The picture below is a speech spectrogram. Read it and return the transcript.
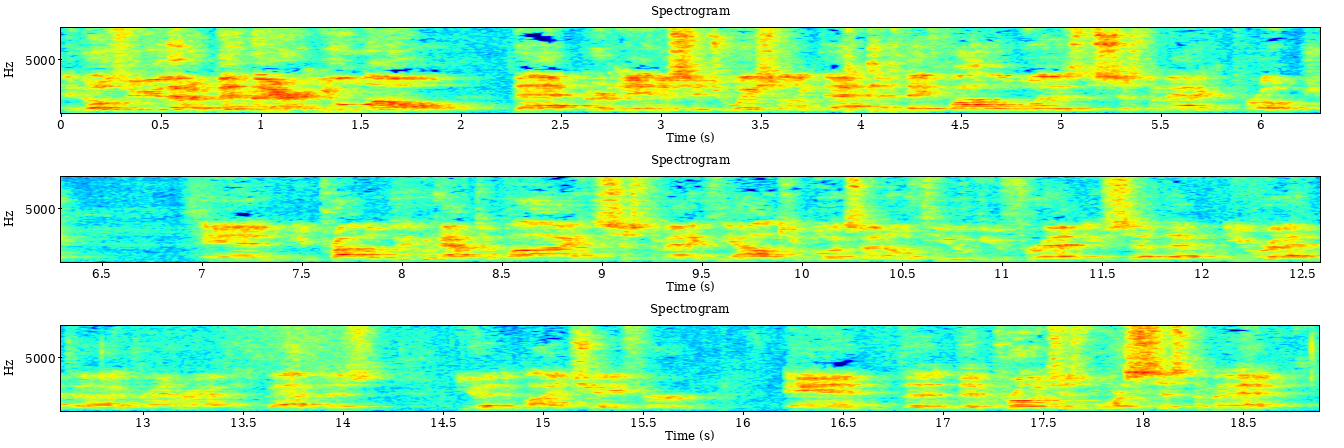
and those of you that have been there, you'll know that, or in a situation like that, that they follow what is the systematic approach. And you probably would have to buy systematic theology books. I know a few of you, Fred, you said that when you were at uh, Grand Rapids Baptist, you had to buy Chafer. And the, the approach is more systematic.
